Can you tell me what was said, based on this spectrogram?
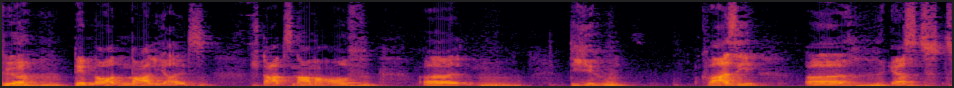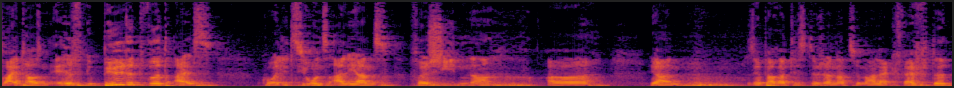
für den Norden Mali als Staatsname auf, äh, die quasi äh, erst 2011 gebildet wird als Koalitionsallianz verschiedener äh, ja, separatistischer nationaler Kräfte,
